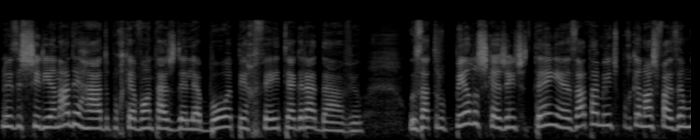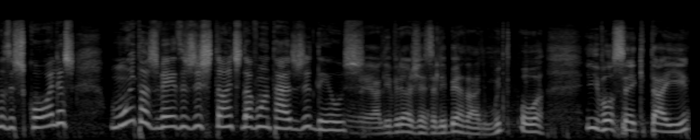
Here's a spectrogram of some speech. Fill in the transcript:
não existiria nada errado, porque a vontade dele é boa, é perfeita e agradável. Os atropelos que a gente tem é exatamente porque nós fazemos escolhas, muitas vezes distantes da vontade de Deus. É, a livre agência, a liberdade, muito boa. E você que está aí,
